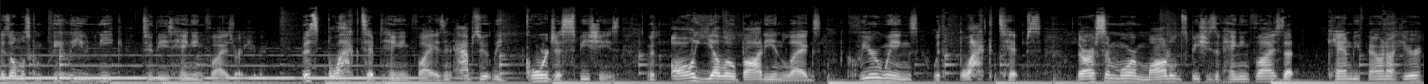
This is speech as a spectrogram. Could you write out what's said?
is almost completely unique to these hanging flies right here. This black-tipped hanging fly is an absolutely gorgeous species with all yellow body and legs, clear wings with black tips. There are some more mottled species of hanging flies that can be found out here.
